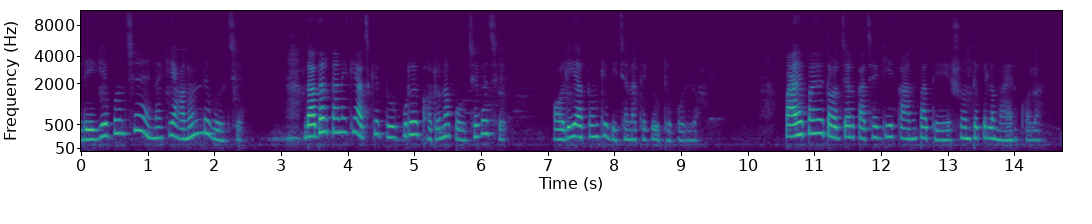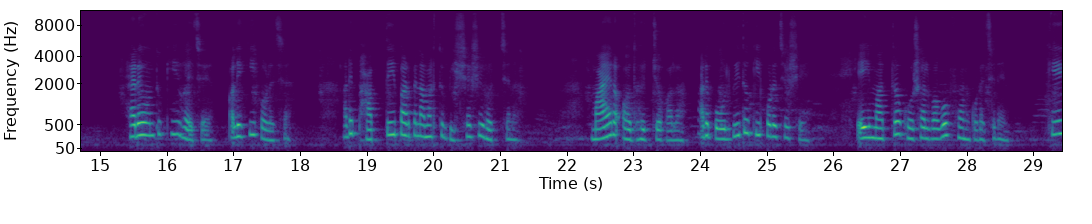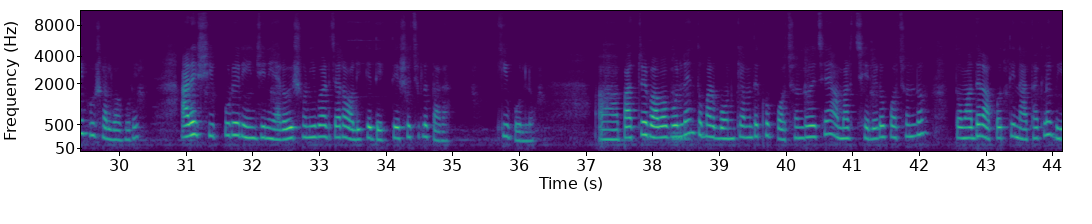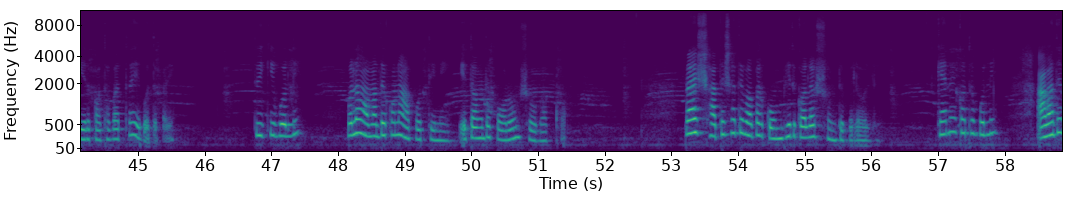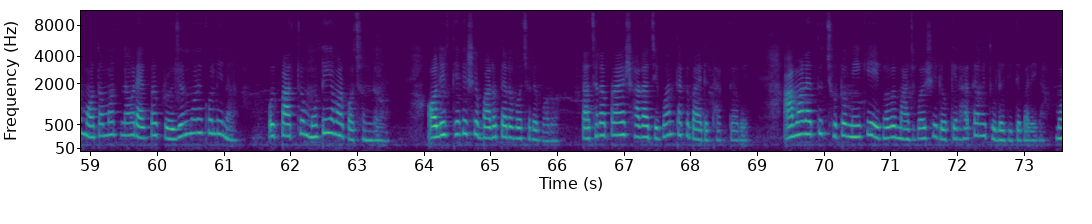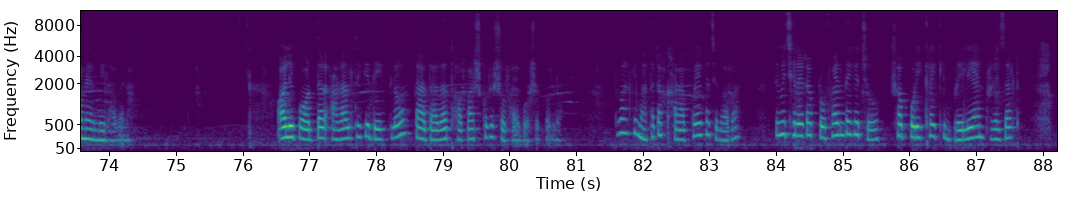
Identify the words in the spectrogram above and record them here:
রেগে বলছে নাকি আনন্দে বলছে? দাদার কানে কি আজকে দুপুরের ঘটনা পৌঁছে গেছে? অলি আতঙ্কে বিছানা থেকে উঠে পড়ল। পায়ে পায়ে দরজার কাছে গিয়ে কান পাতে শুনতে পেল মায়ের গলা হ্যাঁ রে অন্তু, কী হয়েছে? অলি কী করেছে? আরে ভাবতেই পারবেন আমার তো বিশ্বাসই হচ্ছে না। মায়ের অধৈর্য গলা আরে বলবি তো কী করেছে সে? এই মাত্র ঘোষালবাবু ফোন করেছিলেন। কে ঘোষালবাবু রে? আরে শিবপুরের ইঞ্জিনিয়ার, ওই শনিবার যারা অলিকে দেখতে এসেছিল তারা। কি বলল? পাত্রের বাবা বললেন, তোমার বোনকে আমাদের খুব পছন্দ হয়েছে, আমার ছেলেরও পছন্দ। তোমাদের আপত্তি না থাকলে বিয়ের কথাবার্তা এগোতে পারি। তুই কি বললি? বললাম, আমাদের কোনো আপত্তি নেই, এ তো আমাদের পরম সৌভাগ্য। প্রায় সাথে সাথে বাবার গম্ভীর গলার শুনতে পেল বললি কেন এ কথা বললি? আমাদের মতামত নেওয়ার একবার প্রয়োজন মনে করলি না? ওই পাত্র মোটেই আমার পছন্দ নয়। অলির থেকে সে বারো তেরো বছরে বড়। তাছাড়া প্রায় সারা জীবন তাকে বাইরে থাকতে হবে। আমার এত ছোট মেয়েকে এইভাবে মাঝবয়সী লোকের হাতে আমি তুলে দিতে পারি না, মনের মিল হবে না। অলি পর্দার আড়াল থেকে দেখল, তার দাদা ধপাস করে সোফায় বসে পড়ল। তোমার কি মাথাটা খারাপ হয়ে গেছে বাবা? তুমি ছেলেটার প্রোফাইল দেখেছ? সব পরীক্ষায় কি ব্রিলিয়ান্ট রেজাল্ট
